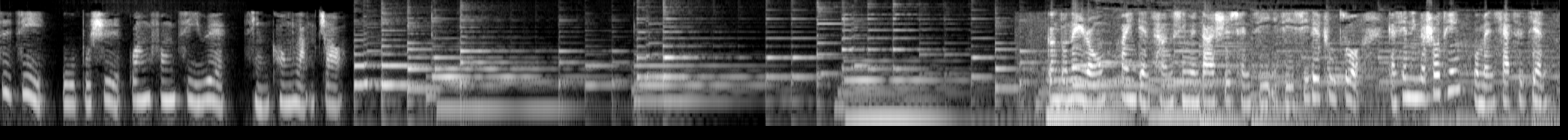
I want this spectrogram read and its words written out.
四季。”无不是光风霁月，晴空朗照。更多内容，欢迎典藏《星云大师全集》以及系列著作。感谢您的收听，我们下次见。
